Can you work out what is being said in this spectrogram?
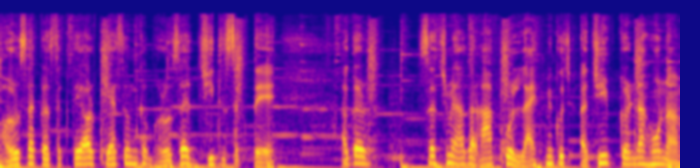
भरोसा कर सकते हैं और कैसे उनका भरोसा जीत सकते हैं? अगर सच में अगर आपको लाइफ में कुछ अचीव करना हो ना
